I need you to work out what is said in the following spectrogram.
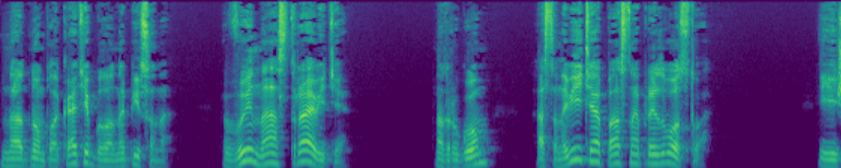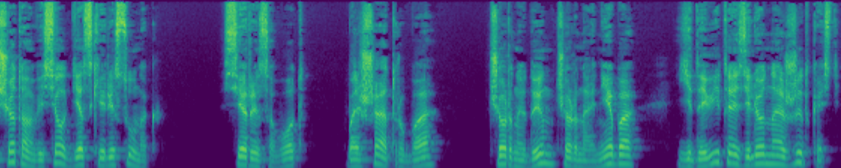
На одном плакате было написано «Вы нас травите». На другом «Остановите опасное производство». И еще там висел детский рисунок. Серый завод, большая труба, черный дым, черное небо, ядовитая зеленая жидкость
